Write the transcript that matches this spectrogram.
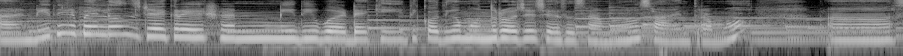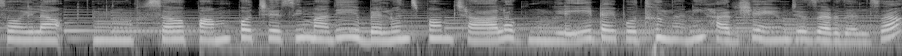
అండ్ ఇది బెలూన్స్ డెకరేషన్ ఇది బర్త్డేకి. ఇది కొద్దిగా ముందు రోజే చేసేసాము సాయంత్రము. సో ఇలా సో పంప్ వచ్చేసి మాది బెలూన్స్ పంప్ చాలా లేట్ అయిపోతుందని హర్ష ఏం చేశారు తెలుసా?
